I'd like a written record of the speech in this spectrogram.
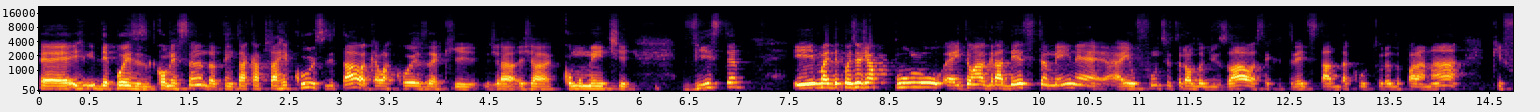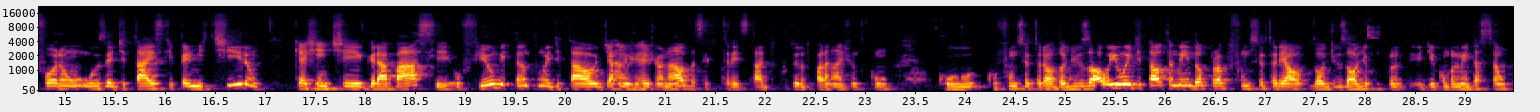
é, e depois começando a tentar captar recursos e tal, aquela coisa que já, já comumente vista, e, mas depois eu já pulo, é, então agradeço também né, aí o Fundo Setorial do Audiovisual, a Secretaria de Estado da Cultura do Paraná, que foram os editais que permitiram que a gente gravasse o filme, tanto um edital de arranjo regional da Secretaria de Estado de Cultura do Paraná, junto com com, com, o Fundo Setorial do Audiovisual e um edital também do próprio Fundo Setorial do Audiovisual de, de complementação,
